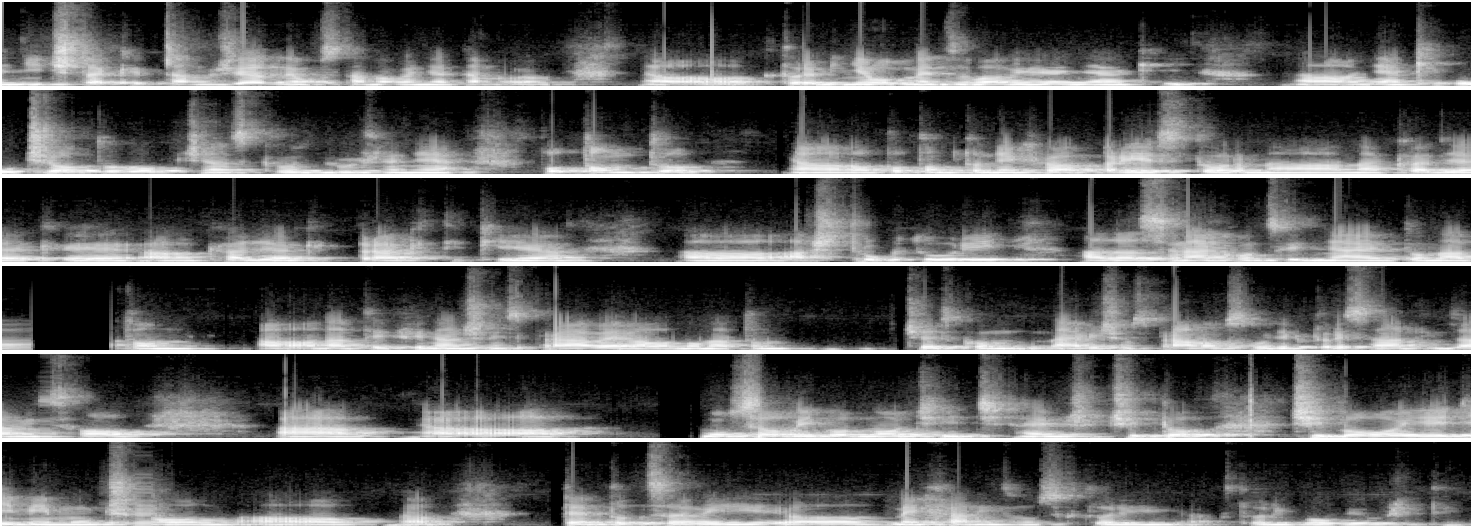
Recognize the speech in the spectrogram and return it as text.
nič také, tam žiadne ustanovenia, tam, eh, ktoré by neobmedzovali nejaký, eh, nejaký účel toho občianského združenia. Potom to, eh, potom to nechá priestor na, na kadejaké, kadejaké praktiky a, a štruktúry a zase na konci dňa je to na tom, na tej finančnej správe alebo na tom Českom najvyššom správnom súde, ktorý sa nad tým zamyslel a, a musel vyhodnotiť, hej, či, to, či bolo jediným účelom tento celý uh, mechanizmus, ktorý, ktorý bol využitý.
